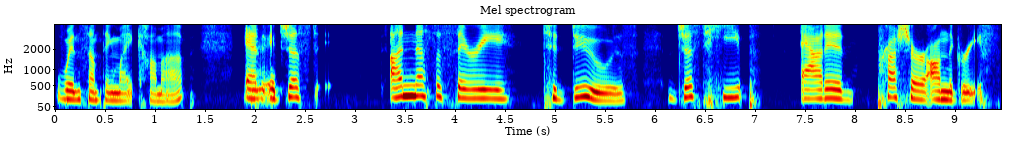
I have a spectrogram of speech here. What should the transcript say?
when something might come up. And it just unnecessary to do's just heap added pressure on the grief.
